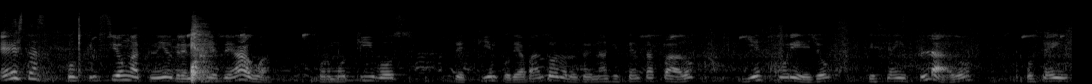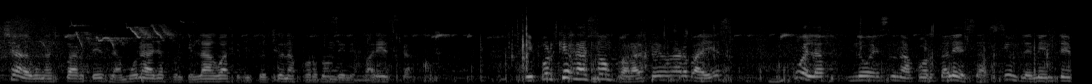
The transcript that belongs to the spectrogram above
esta construcción ha tenido drenajes de agua. Por motivos de tiempo de abandono, los drenajes se han tapado y es por ello que se ha inflado o se ha hinchado algunas partes la muralla porque el agua se distorsiona por donde le parezca. ¿Y por qué razón para Alfredo Narváez? Cuela no es una fortaleza, simplemente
